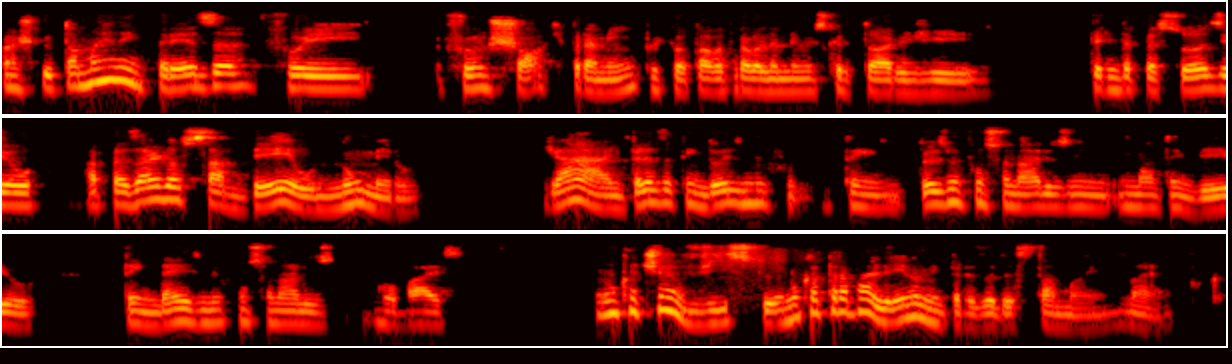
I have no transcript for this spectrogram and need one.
Acho que o tamanho da empresa foi, foi um choque para mim, porque eu estava trabalhando em um escritório de 30 pessoas e eu, apesar de eu saber o número, já ah, a empresa tem 2 mil, tem 2 mil funcionários em, em Mountain View, tem 10 mil funcionários globais. Eu nunca tinha visto, eu nunca trabalhei numa empresa desse tamanho na época.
